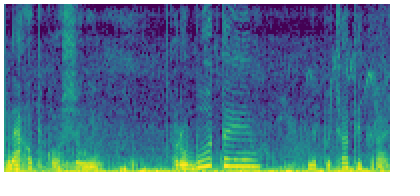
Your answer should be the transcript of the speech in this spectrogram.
не обкошені. Роботи не початий край.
